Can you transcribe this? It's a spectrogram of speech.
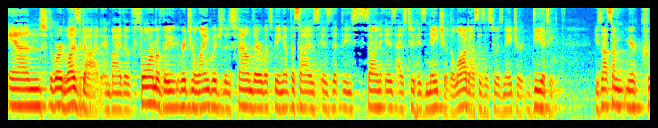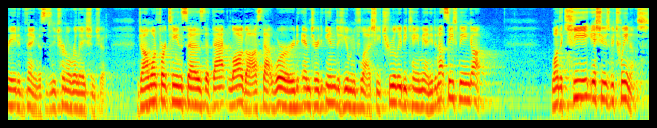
and the word was God. And by the form of the original language that is found there, what's being emphasized is that the Son is as to his nature. The Logos is as to his nature, deity. He's not some mere created thing. This is an eternal relationship. John 1.14 says that that Logos, that word, entered into human flesh. He truly became man. He did not cease being God. One of the key issues between us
